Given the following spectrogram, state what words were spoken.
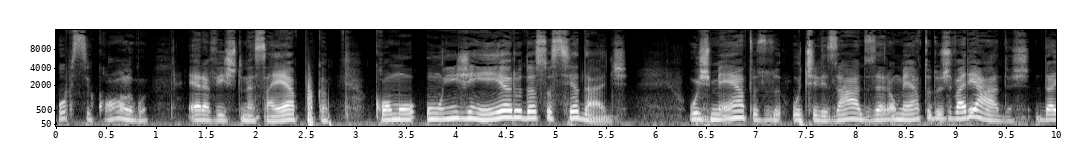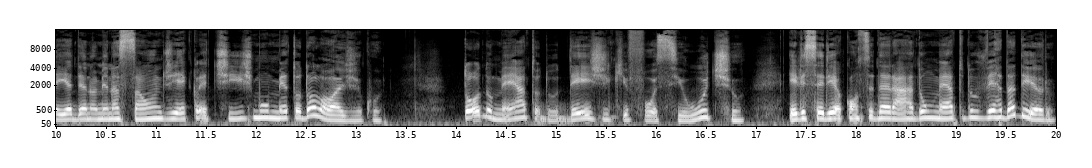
O psicólogo era visto nessa época como um engenheiro da sociedade. Os métodos utilizados eram métodos variados, daí a denominação de ecletismo metodológico. Todo método, desde que fosse útil, ele seria considerado um método verdadeiro.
